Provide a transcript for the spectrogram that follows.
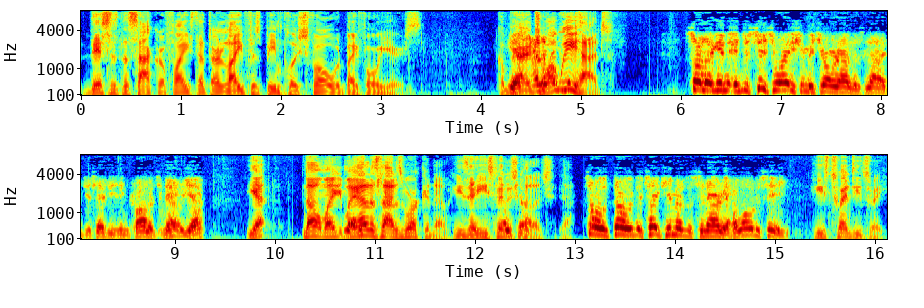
this is the sacrifice that their life is being pushed forward by four years compared and to I what we had. So, like in, in the situation with your eldest lad, you said he's in college now, yeah. Yeah. No, my, my eldest lad is working now. He's he's finished Okay. college. Yeah. So, so to take him as a scenario, how old is he? He's 23.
